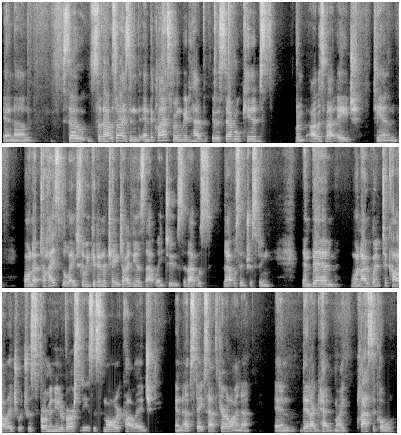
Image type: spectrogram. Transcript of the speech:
And um, so, so that was nice. And in the classroom, we'd have it was several kids from I was about age ten on up to high school age, so we could interchange ideas that way too. So that was that was interesting. And then when I went to college, which was Furman University, it's a smaller college in upstate South Carolina, and then I had my classical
